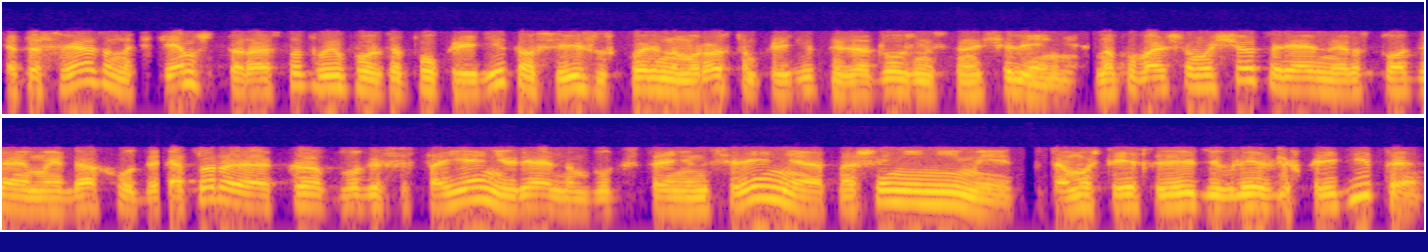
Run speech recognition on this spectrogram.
Это связано с тем, что растут выплаты по кредитам в связи с ускоренным ростом кредитной задолженности населения. Но по большому счету реальные располагаемые доходы, которые к благосостоянию, реальному благосостоянию населения отношения не имеют. Потому что если люди влезли в кредиты,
